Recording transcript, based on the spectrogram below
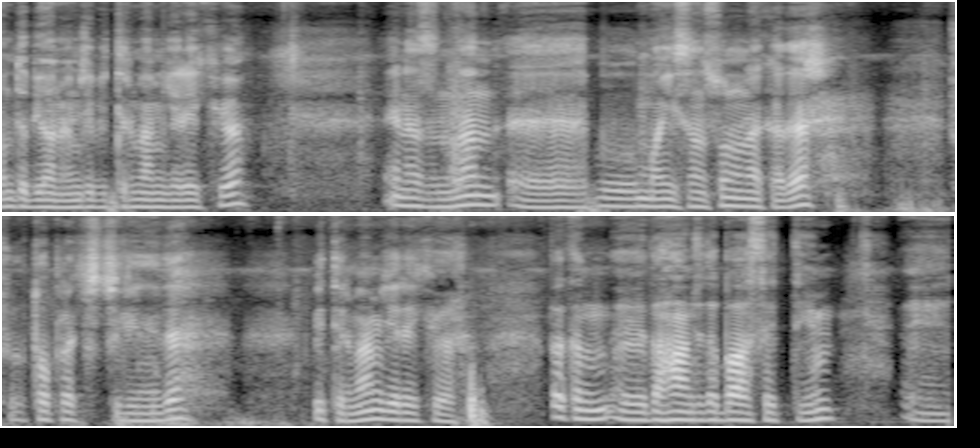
Onu da bir an önce bitirmem gerekiyor. En azından eh, bu Mayıs'ın sonuna kadar şu toprak işçiliğini de bitirmem gerekiyor. Bakın eh, daha önce de bahsettiğim eh,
